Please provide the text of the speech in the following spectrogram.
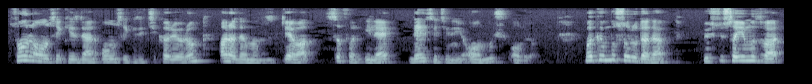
sonra 18'den 18'i çıkarıyorum. Aradığımız cevap 0 ile D seçeneği olmuş oluyor. Bakın bu soruda da üstü sayımız var.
